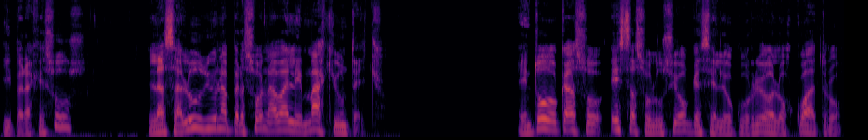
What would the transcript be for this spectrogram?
y para Jesús la salud de una persona vale más que un techo. En todo caso, esta solución que se le ocurrió a los cuatro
